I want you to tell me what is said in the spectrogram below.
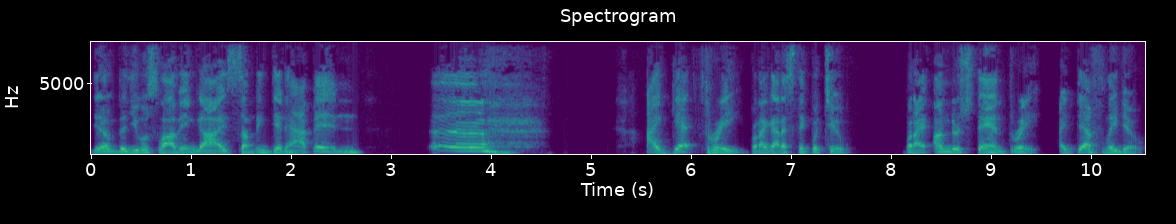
You know, the Yugoslavian guys, something did happen. Uh, I get three, but I got to stick with two. But I understand three. I definitely do.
